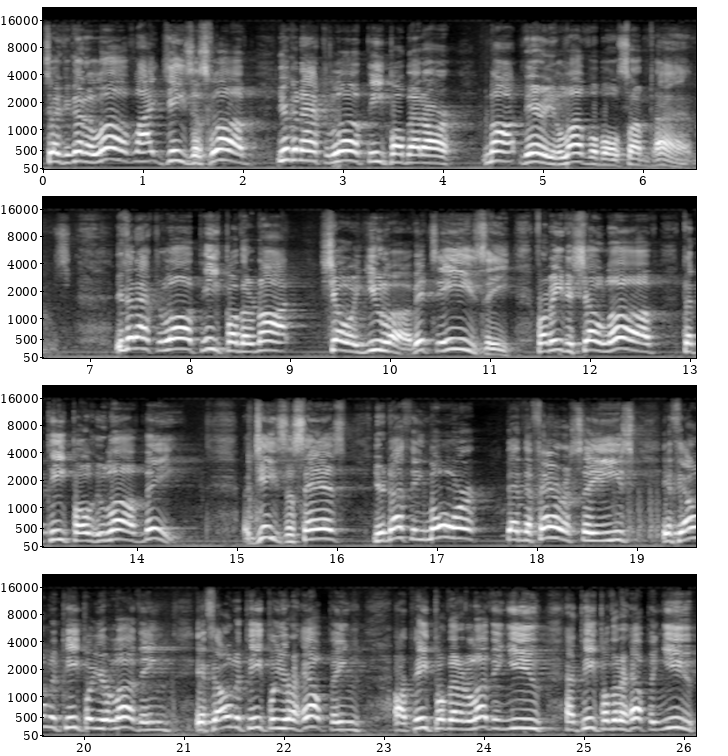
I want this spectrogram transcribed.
So if you're going to love like Jesus loved, you're going to have to love people that are not very lovable sometimes. You're going to have to love people that are not showing you love. It's easy for me to show love to people who love me. But Jesus says, You're nothing more than the Pharisees if the only people you're loving, if the only people you're helping are people that are loving you and people that are helping you.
